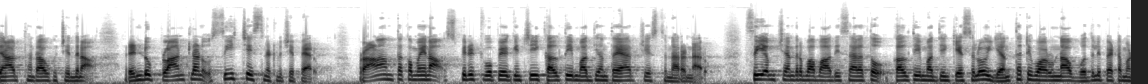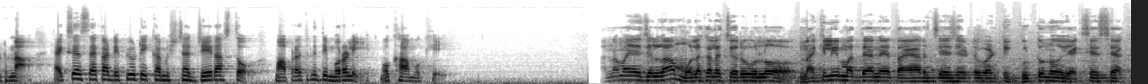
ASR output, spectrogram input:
జనార్దన్ రావుకు చెందిన రెండు ప్లాంట్లను సీజ్ చేసినట్లు చెప్పారు. ప్రాణాంతకమైన స్పిరిట్ ఉపయోగించి కల్తీ మద్యం తయారు చేస్తున్నారన్నారు. సీఎం చంద్రబాబు ఆదేశాలతో కల్తీ మద్యం కేసులో ఎంతటి వారున్నా వదిలిపెట్టమంటున్న ఎక్సైజ్ శాఖ డిప్యూటీ కమిషనర్ జయరాజ్తో మా ప్రతినిధి మురళి ముఖాముఖి. అన్నమయ్య జిల్లా ములకల చెరువులో నకిలీ మద్యాన్ని తయారు చేసేటువంటి గుట్టును ఎక్సైజ్ శాఖ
